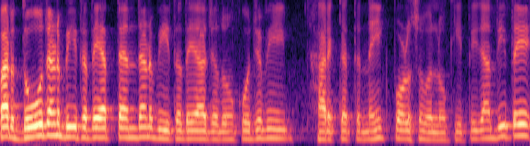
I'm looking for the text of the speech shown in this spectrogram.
ਪਰ 2 ਦਿਨ ਬੀਤਦੇ ਆ 3 ਦਿਨ ਬੀਤਦੇ ਆ, ਜਦੋਂ ਕੁਝ ਵੀ ਹਰਕਤ ਨਹੀਂ ਪੁਲਿਸ ਵੱਲੋਂ ਕੀਤੀ ਜਾਂਦੀ ਤੇ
